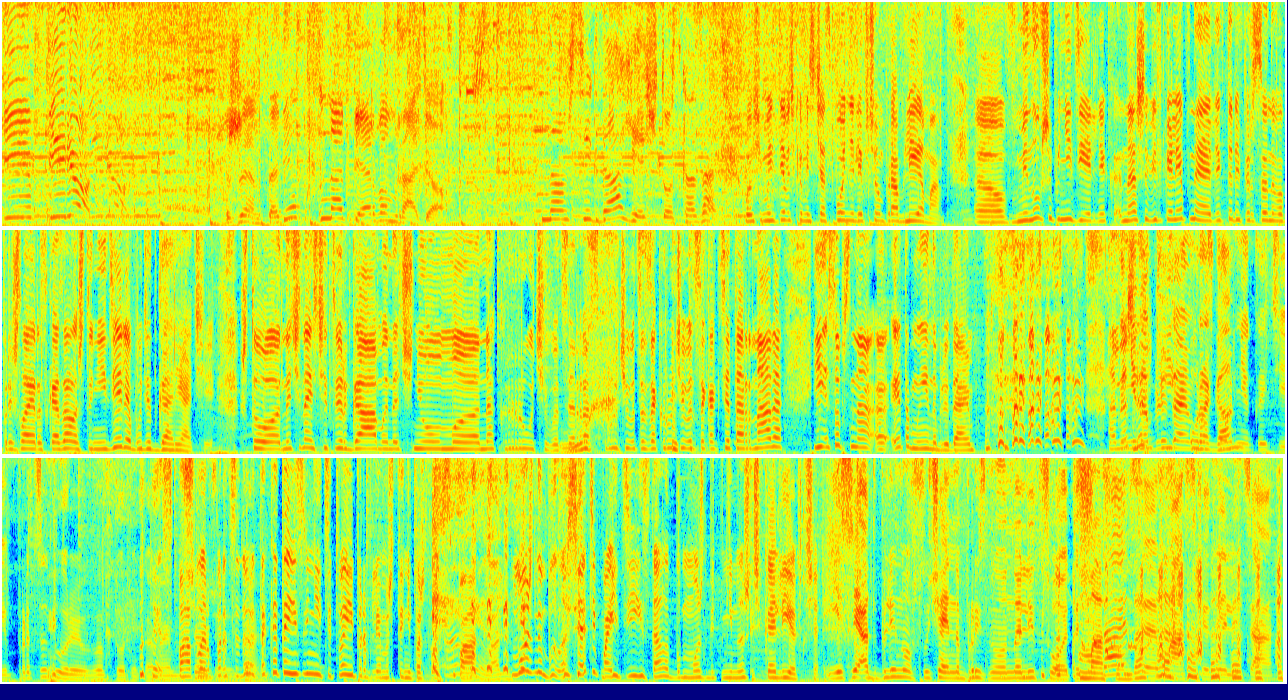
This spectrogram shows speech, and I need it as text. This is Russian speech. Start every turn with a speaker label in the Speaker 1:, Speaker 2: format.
Speaker 1: Девочки, вперед!
Speaker 2: Женсовет на Первом радио.
Speaker 3: Нам всегда есть что сказать.
Speaker 4: В общем, мы с девочками сейчас поняли, в чем проблема. Э, В минувший понедельник наша великолепная Виктория Персонова пришла и рассказала, что неделя будет горячей. Что начиная с четверга мы начнем э, накручиваться, раскручиваться, закручиваться, как те торнадо. И, собственно, э, это мы и наблюдаем. А
Speaker 5: Не наблюдаем во
Speaker 3: ураган.
Speaker 5: вторник эти процедуры во вторник. она
Speaker 4: Спа
Speaker 5: да.
Speaker 4: Так это, извините, твои проблемы, что ты не пошла в спа.
Speaker 5: Ладно.
Speaker 4: Можно было взять и пойти, и стало бы, может быть, немножечко легче.
Speaker 5: Если от блинов случайно брызнуло на лицо, это
Speaker 3: Маслом,
Speaker 5: считается маской для лица?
